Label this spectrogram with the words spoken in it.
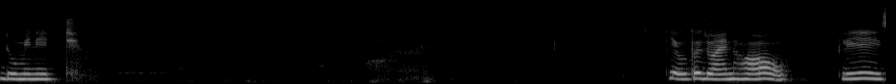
দু মিনিট। কেউ তো জয়েন হও প্লিজ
